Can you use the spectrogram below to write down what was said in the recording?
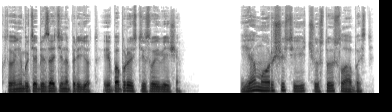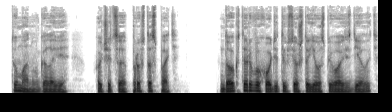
Кто-нибудь обязательно придет и попросите свои вещи». Я морщусь и чувствую слабость, туман в голове. Хочется просто спать. Доктор выходит, и все, что я успеваю сделать,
